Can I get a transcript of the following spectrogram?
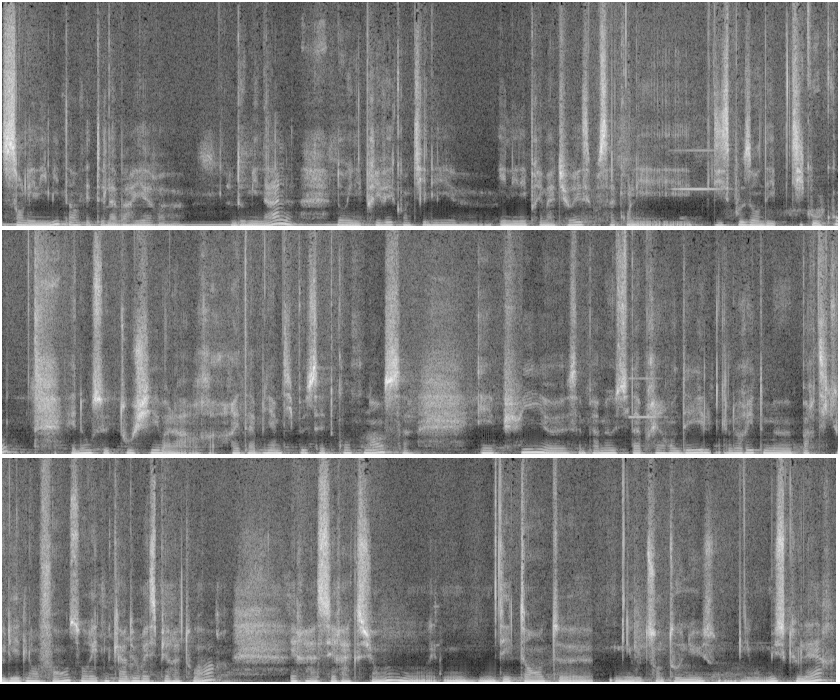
sent les limites en fait, de la barrière. Euh, abdominale, dont il est privé quand il est, euh, il est prématuré. C'est pour ça qu'on les dispose dans des petits cocons. Et donc ce toucher voilà, rétablit un petit peu cette contenance. Et puis, euh, ça me permet aussi d'appréhender le rythme particulier de l'enfant, son rythme cardio-respiratoire, ses réactions, une détente euh, au niveau de son tonus, au niveau musculaire.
